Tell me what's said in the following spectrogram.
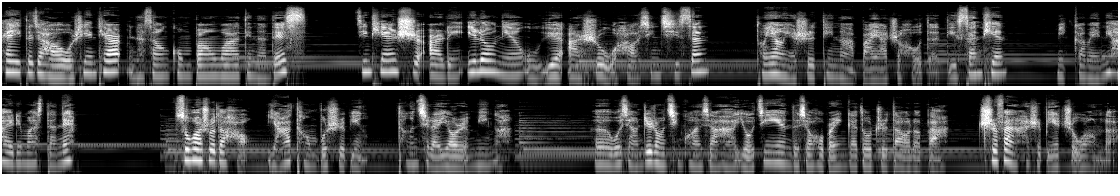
嘿，大家好，我是燕天儿。皆さんこんばんは、ティナです。今天是二零一六年五月二十五号，星期三，同样也是缇娜拔牙之后的第三天。三日目に入りましたね。俗话说得好，牙疼不是病，疼起来要人命啊。呃，我想这种情况下哈，有经验的小伙伴应该都知道了吧？吃饭还是别指望了。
